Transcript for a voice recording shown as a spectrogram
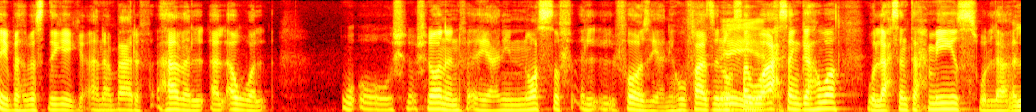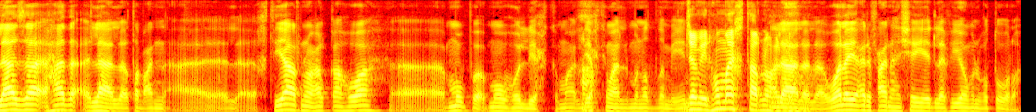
إي بس بس دقيقة أنا بعرف هذا ال- الأول وشلون يعني نوصف الفوز؟ يعني هو فاز إنه إيه. سوى أحسن قهوة ولا أحسن تحميص ولا لا هذا لا لا طبعا آه، اختيار نوع القهوة آه، مو ب- مو هو اللي يحكمه اللي آه. يحكمه المنظمين. جميل هو ما يختار نوع لا القهوة. لا لا ولا يعرف عنها شيء إلا في يوم البطولة.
